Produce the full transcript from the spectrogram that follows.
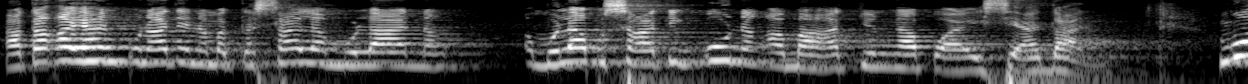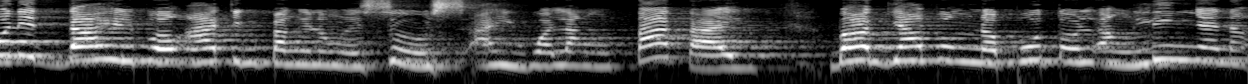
uh, kakayahan po natin na magkasala mula, ng, mula po sa ating unang ama at yun nga po ay si Adan. Ngunit dahil po ang ating Panginoong Yesus ay walang tatay, bahagya pong naputol ang linya ng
